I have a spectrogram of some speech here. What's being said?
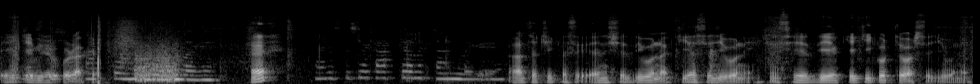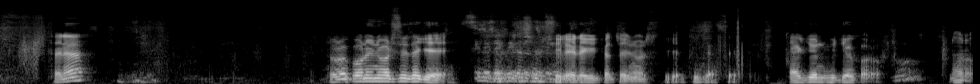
এই টেবিলের উপর রাখেন। হ্যাঁ? আচ্ছা ঠিক আছে দিব না। কি আছে জীবনে? দিয়ে কে কি করতে পারছে জীবনে? তাই না? তোমরা কোন ইউনিভার্সিটি থেকে? সিলেট এগ্রিকালচার ইউনিভার্সিটি থেকে ঠিক আছে। একজন ভিডিও করো। ধরো।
